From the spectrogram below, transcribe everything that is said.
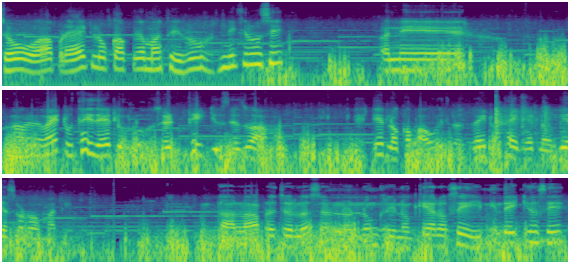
જુઓ આપણે એટલું કાપ એમાંથી રૂહ નીકળ્યું છે અને વાઈટું થઈ જાય એટલું રૂહ થઈ ગયું છે જો આમાં. એટલો કપા ઉતરો વાઈટું થાય ને એટલો બે સડવામાંથી ચાલો આપણે જો લસણનો ડુંગળીનો કેરો છે એ નીંદાઈ ગયો છે.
